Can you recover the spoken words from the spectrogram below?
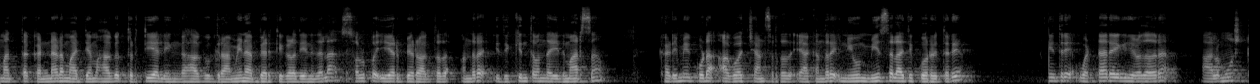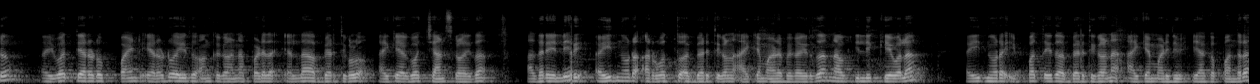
ಮತ್ತು ಕನ್ನಡ ಮಾಧ್ಯಮ ಹಾಗೂ ತೃತೀಯ ಲಿಂಗ ಹಾಗೂ ಗ್ರಾಮೀಣ ಅಭ್ಯರ್ಥಿಗಳದ್ದು ಏನಿದೆಲ್ಲ ಸ್ವಲ್ಪ ಏರ್ಪೇರು ಆಗ್ತದೆ. ಅಂದ್ರೆ ಇದಕ್ಕಿಂತ ಒಂದು ಐದು ಮಾರ್ಕ್ಸ್ ಕಡಿಮೆ ಕೂಡ ಆಗುವ ಚಾನ್ಸ್ ಇರ್ತದೆ. ಯಾಕಂದರೆ ನೀವು ಮೀಸಲಾತಿ ಕೋರಿತೀರಿ ಸ್ನೇಹಿತರೆ, ಒಟ್ಟಾರೆಯಾಗಿ ಹೇಳೋದಾದ್ರೆ ಆಲ್ಮೋಸ್ಟ್ ಐವತ್ತೆರಡು ಪಾಯಿಂಟ್ ಎರಡು ಐದು ಅಂಕಗಳನ್ನು ಪಡೆದ ಎಲ್ಲ ಅಭ್ಯರ್ಥಿಗಳು ಆಯ್ಕೆಯಾಗುವ ಚಾನ್ಸ್ಗಳಿದೆ. ಆದರೆ ಇಲ್ಲಿ ಐದುನೂರ ಅರವತ್ತು ಅಭ್ಯರ್ಥಿಗಳನ್ನ ಆಯ್ಕೆ ಮಾಡಬೇಕಾಗಿರ್ತದೆ ನಾವು ಇಲ್ಲಿ ಕೇವಲ ಐದುನೂರ ಇಪ್ಪತ್ತೈದು ಅಭ್ಯರ್ಥಿಗಳನ್ನ ಆಯ್ಕೆ ಮಾಡಿದ್ದೀವಿ. ಯಾಕಪ್ಪ ಅಂದ್ರೆ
